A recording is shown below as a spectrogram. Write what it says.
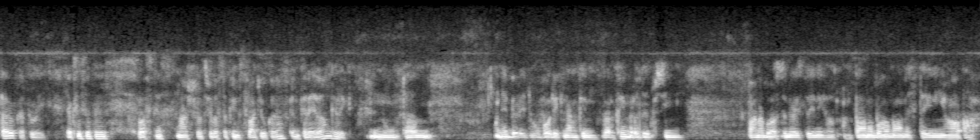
Starokatolík. Jak jsi se tedy vlastně snášel třeba s takovým svátou Karánskem, který je evangelik? No, tam nebyly důvody k nějakým velkým rozepřím. Pána Boha jste měli stejnýho. Pána Boha máme stejného a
